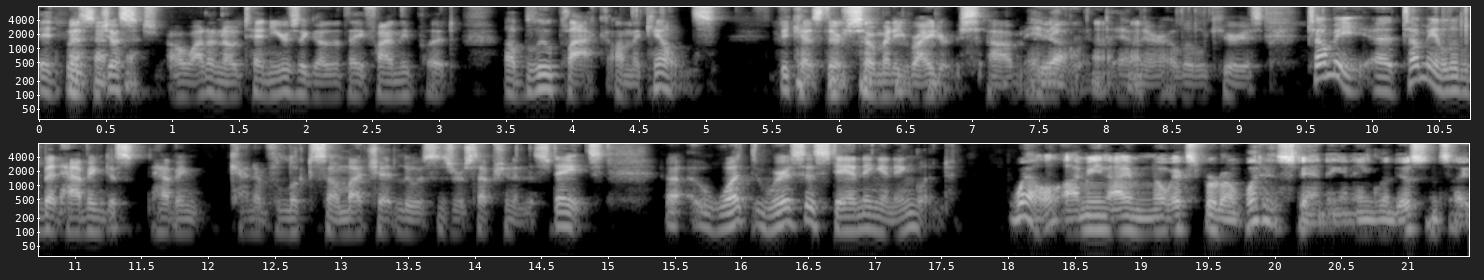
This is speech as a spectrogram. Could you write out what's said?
It was just oh, I don't know, ten years ago that they finally put a blue plaque on the kilns because there's so many writers um, in Yeah. England, and they're a little curious. Tell me, uh, tell me a little bit, having just having kind of looked so much at Lewis's reception in the states. Uh, what, where's his standing in England? Well, I mean, I'm no expert on what his standing in England is since I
